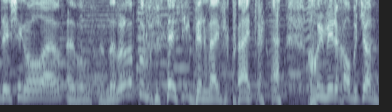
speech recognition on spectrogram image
de single... ik ben hem even kwijt. Goedemiddag Albert-Jan.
